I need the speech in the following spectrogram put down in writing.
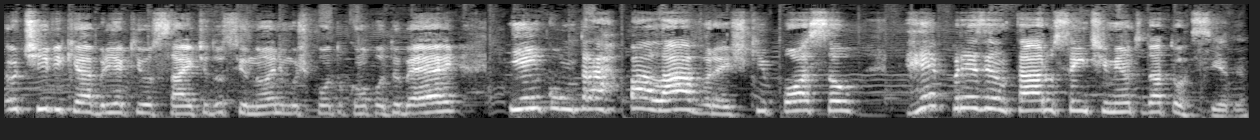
eu tive que abrir aqui o site do sinônimos.com.br e encontrar palavras que possam representar o sentimento da torcida.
